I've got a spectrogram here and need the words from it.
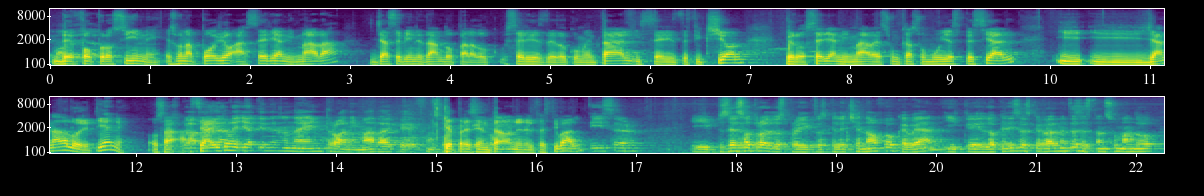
de Foprocine. Es un apoyo a serie animada, ya se viene dando para series de documental y series de ficción, pero serie animada es un caso muy especial y, ya nada lo detiene. O sea, pues se ha ido... ya tienen una intro animada que Que presentaron en el festival. Teaser y pues es otro de los proyectos que le echen ojo, que vean y que lo que dice es que realmente se están sumando,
